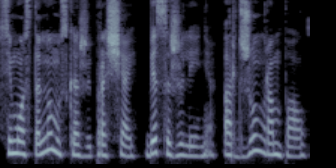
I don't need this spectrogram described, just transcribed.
Всему остальному скажи «прощай», без сожаления. Арджун Рампал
